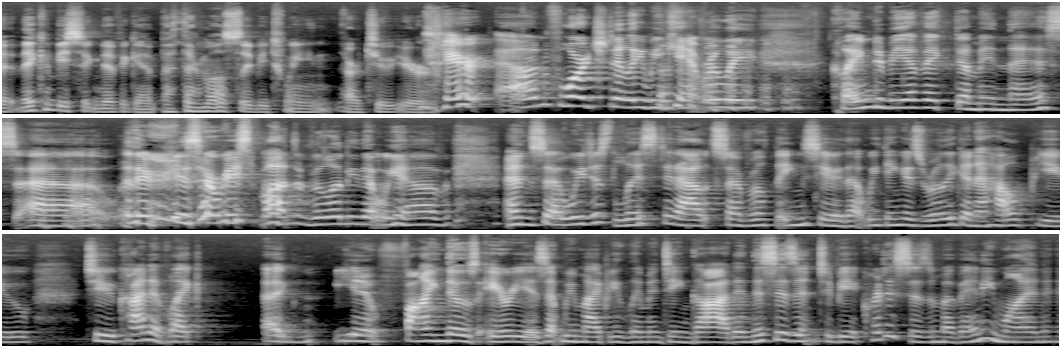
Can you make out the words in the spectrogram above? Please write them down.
they can be significant, but they're mostly between our two ears. They're, unfortunately, we can't really claim to be a victim in this. Uh, there is a responsibility that we have. And so we just listed out several things here that we think is really going to help you to kind of like uh, you know, find those areas that we might be limiting God. And this isn't to be a criticism of anyone,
